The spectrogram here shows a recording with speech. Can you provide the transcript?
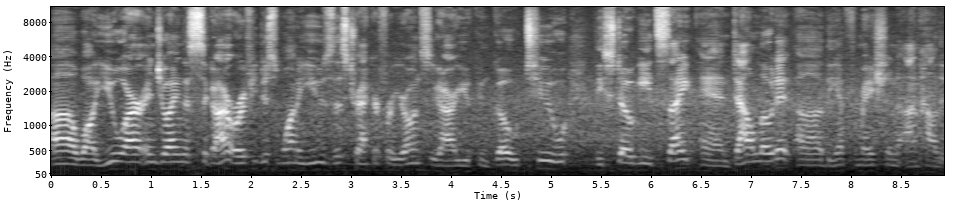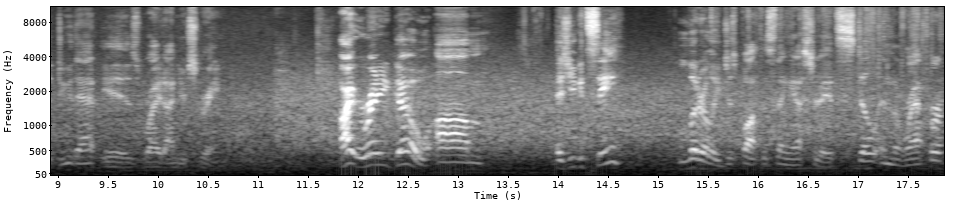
uh, while you are enjoying this cigar, or if you just want to use this tracker for your own cigar, you can go to the Stogied site and download it. Uh, the information on how to do that is right on your screen. All right, we're ready to go. Um, as you can see, literally just bought this thing yesterday. It's still in the wrapper.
